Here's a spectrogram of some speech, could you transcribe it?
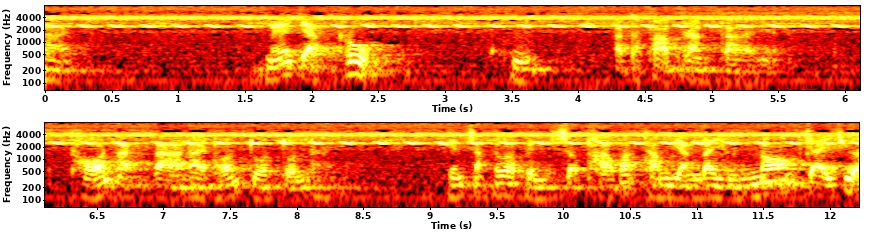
ได้ แม้จากรูปคืออัตภาพร่างกายเนี่ยถอนอัตตาได้ถอนตัวตนได้เห็นสักว่าเป็นสภาวะธรรมอย่างใดอย่างน้อมใจเชื่อ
